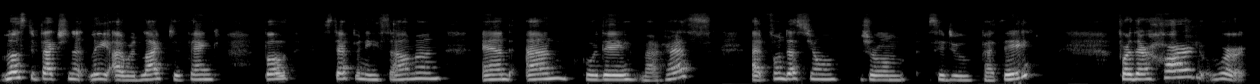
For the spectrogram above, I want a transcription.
Most affectionately, I would like to thank both Stephanie Salmon and Anne Gourdet Mares at Fondation Jérôme Seydoux Pathé for their hard work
